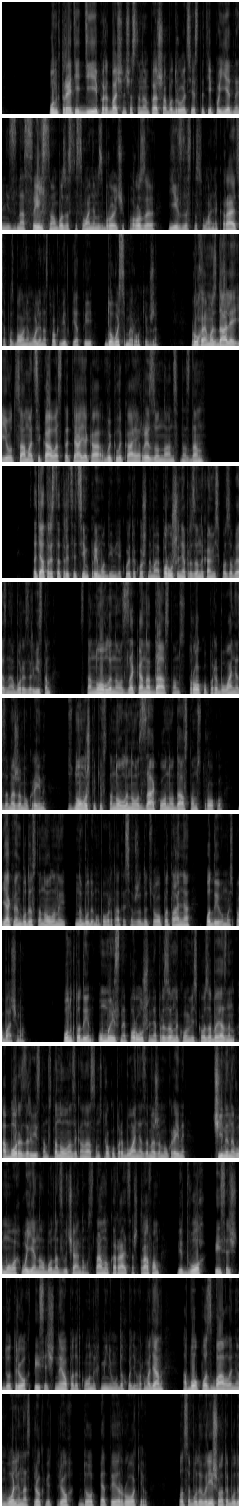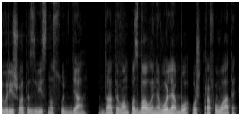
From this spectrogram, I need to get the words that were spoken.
Пункт 3. Дії, передбачені частиною 1 або 2 цієї статті, поєднані з насильством або застосуванням зброї чи погрозою їх застосування, караються позбавленням волі на строк від 5 до 8 років вже. Рухаємось далі, і от сама цікава стаття, яка викликає резонанс в нас, да? Стаття 337 прим. 1, якої також немає. Порушення призовникам військовозобов'язаних або резервістам встановленого законодавством строку перебування за межами України. Знову ж таки, встановленого законодавством строку. Як він буде встановлений, не будемо повертатися вже до цього питання. Подивимось, побачимо. Пункт 1. Умисне порушення призовником військовозобов'язаним або резервістам встановлено законодавством строку перебування за межами України, вчинене в умовах воєнного або надзвичайного стану, карається штрафом від 2 тисяч до 3 тисяч неоподаткованих мінімум доходів громадян або позбавленням волі на строк від 3 до 5 років. Хто це буде вирішувати? Буде вирішувати, звісно, суддя. Дати вам позбавлення волі або оштрафувати.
